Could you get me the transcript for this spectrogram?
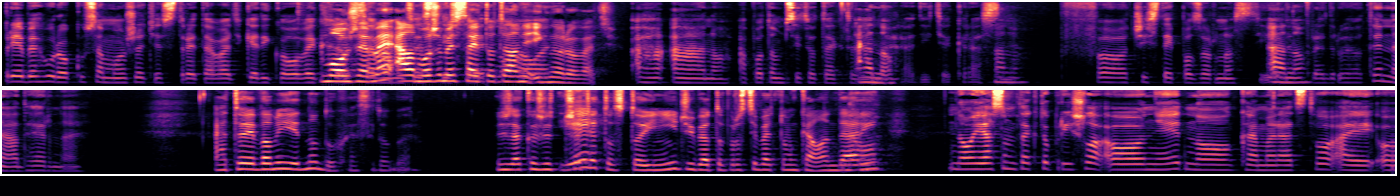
priebehu roku sa môžete stretávať kedykoľvek. Môžeme, ale môžeme sa aj totálne ale... ignorovať. A, áno, a potom si to takto áno. nahradíte krásne. Áno. V čistej pozornosti áno. pre druhého. To je nádherné. A to je veľmi jednoduché, si dober. Že akože, čo je? ťa to stojí? Nič, iba to proste mať v tom kalendári. No. No ja som takto prišla o nejedno kamarátstvo, aj o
